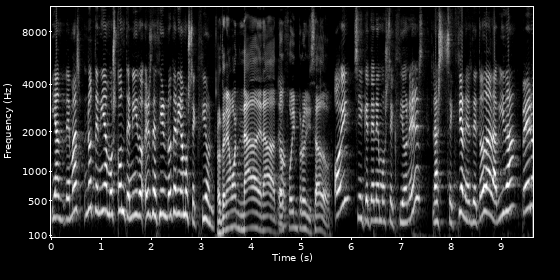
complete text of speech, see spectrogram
y además no teníamos contenido, es decir, no teníamos sección. No teníamos nada de nada, todo No. fue improvisado. Hoy sí que tenemos secciones, las secciones de toda la vida, pero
